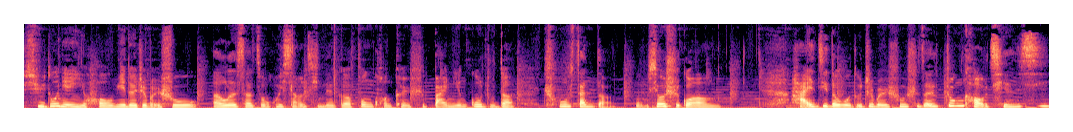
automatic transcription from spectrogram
许多年以后，面对这本书，Alisa 总会想起那个疯狂啃食百年孤独的初三的午休时光。还记得我读这本书是在中考前夕，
